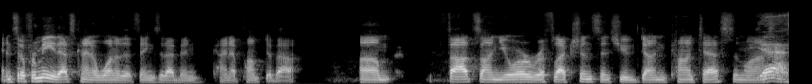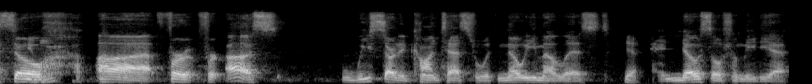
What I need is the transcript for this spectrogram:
And so for me, that's kind of one of the things that I've been kind of pumped about. Um, thoughts on your reflection since you've done contests and last yeah so uh, for for us we started contests with no email list yeah. and no social media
